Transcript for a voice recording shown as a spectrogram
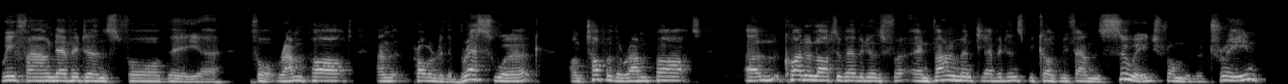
We found evidence for the uh, fort rampart and probably the breastwork on top of the rampart. Uh, quite a lot of evidence for environmental evidence because we found the sewage from the latrine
